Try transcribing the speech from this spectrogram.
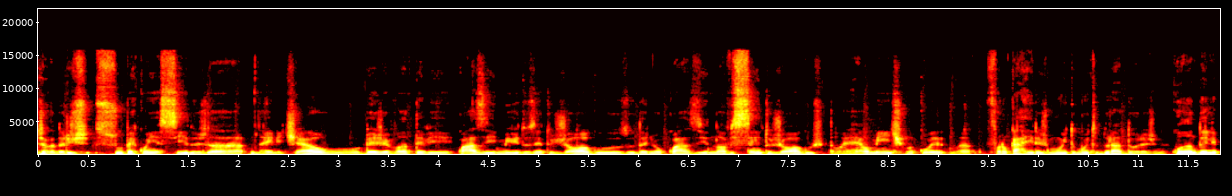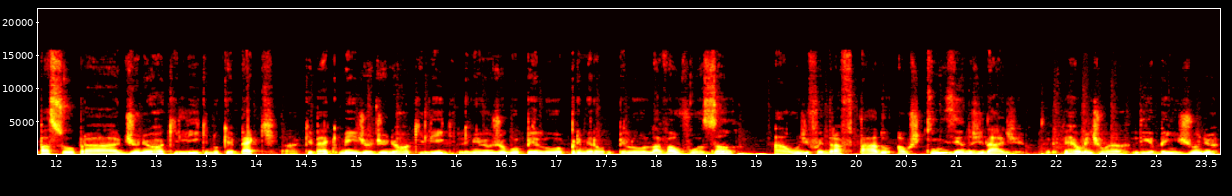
jogadores super conhecidos na, na NHL. O Bergevin teve quase 1.200 jogos, o Daniel quase 900 jogos. Então é realmente uma coisa. Uma, foram carreiras muito, muito duradouras. Né? Quando ele passou para Junior Hockey League no Quebec, a Quebec Major Junior Hockey League, ele jogou pelo primeiro pelo Laval Voisin aonde foi draftado aos 15 anos de idade. É realmente uma liga bem júnior.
